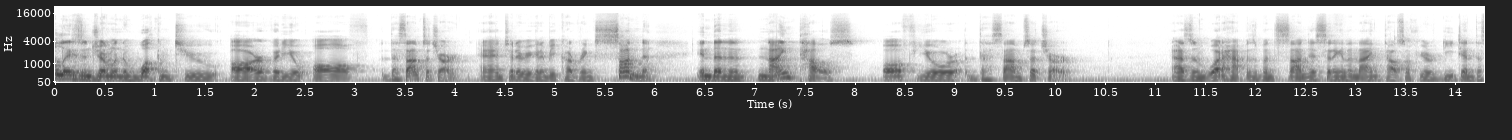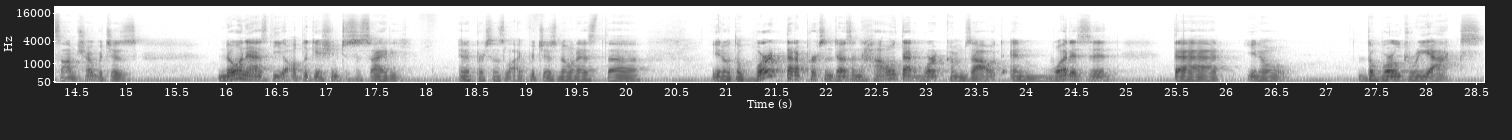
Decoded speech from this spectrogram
ladies and gentlemen, welcome to our video of Dasamsa chart. And today we're going to be covering Sun in the ninth house of your Dasamsa chart. As in what happens when Sun is sitting in the ninth house of your D10 Dasamsha, which is known as the obligation to society in a person's life, which is known as the you know the work that a person does and how that work comes out and what is it that you know the world reacts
